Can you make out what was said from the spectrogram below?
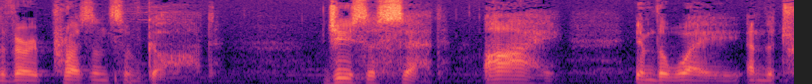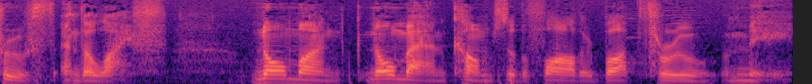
the very presence of God. Jesus said, I am the way and the truth and the life. No man, no man comes to the Father but through me.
